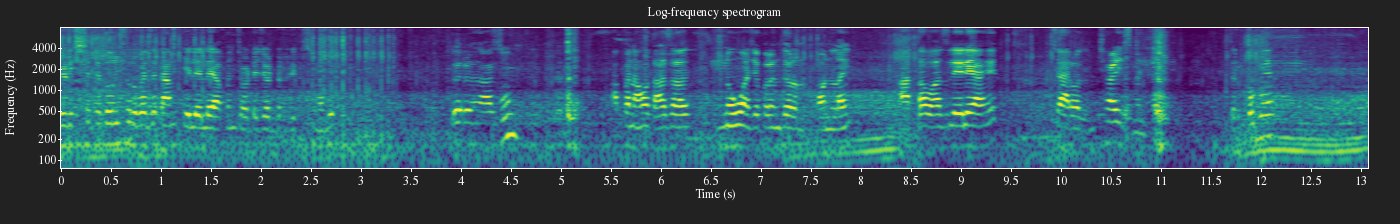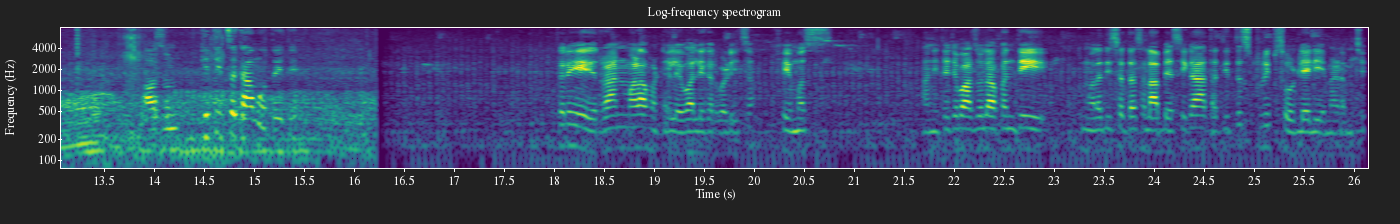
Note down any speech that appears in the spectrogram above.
दीडशे ते दोनशे रुपयाचं काम केलेलं आहे आपण छोट्या छोट्या ट्रिप्समधून तर अजून आपण आहोत आज आज नऊ वाजेपर्यंत ऑनलाईन आता वाजलेले आहेत चार वाजून चाळीस मिनटं. तर बघूया. अजून कितीचं काम होतं इथे? तर हे रानमाळा हॉटेल आहे वालेकरवाडीचं फेमस आणि त्याच्या बाजूला आपण ते तुम्हाला दिसत असेल अभ्यासिका आता तिथंच ट्रिप सोडलेली आहे मॅडमची.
